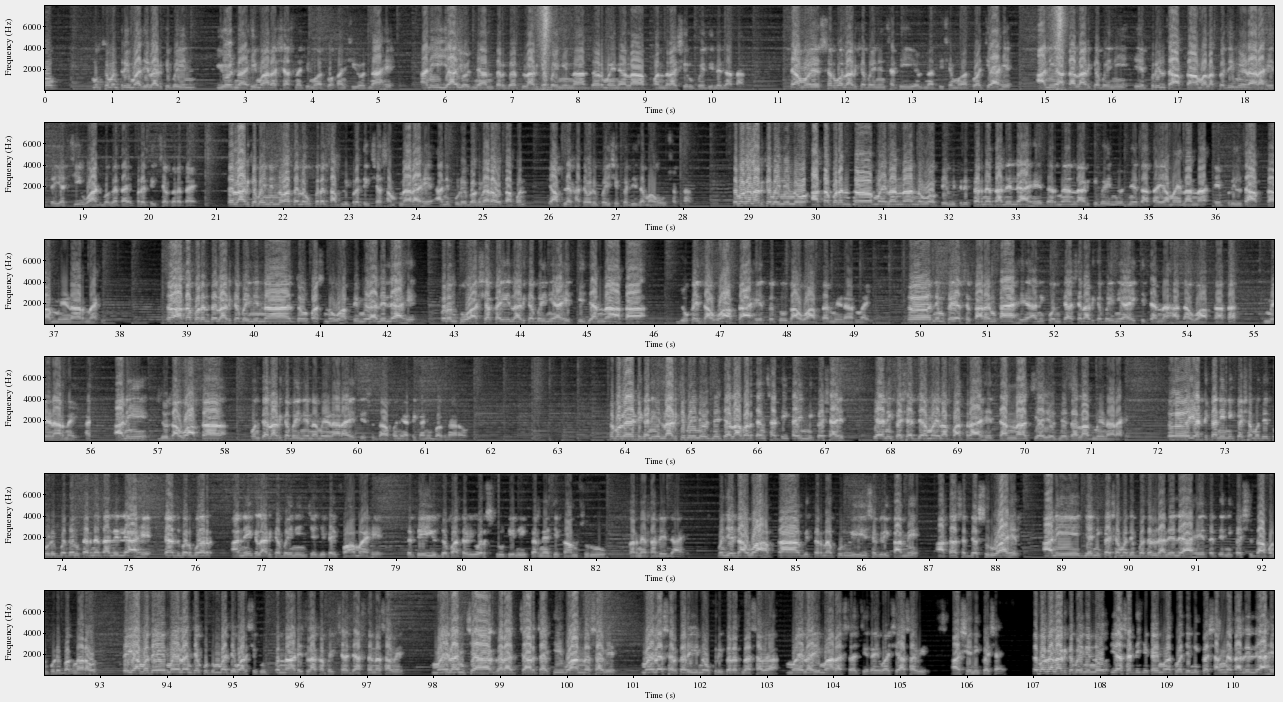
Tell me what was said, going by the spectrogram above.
मुख्यमंत्री माझी लाडकी बहीण योजना ही महाराष्ट्र शासनाची महत्वाकांक्षी योजना आहे. आणि या योजनेअंतर्गत लाडक्या बहिणींना दर महिन्याला पंधराशे रुपये दिले जातात. त्यामुळे सर्व लाडक्या बहिणींसाठी ही योजना अतिशय महत्वाची आहे. आणि आता लाडक्या बहिणी एप्रिलचा हप्ता आम्हाला कधी मिळणार आहे तर याची वाट बघत आहे प्रतीक्षा करत आहे. तर लाडक्या बहिणींनो आता लवकरच आपली प्रतीक्षा संपणार आहे आणि पुढे बघणार आहोत आपण की आपल्या खात्यावर पैसे कधी जमा होऊ शकतात. तर बघा लाडक्या बहिणींनो आतापर्यंत महिलांना नऊ हप्ते वितरित करण्यात आलेले आहे. दरम्यान लाडकी बहीण योजनेत आता या महिलांना एप्रिलचा हप्ता मिळणार नाही. तर आतापर्यंत लाडक्या बहिणींना जवळपास नऊ हप्ते मिळालेले आहे. परंतु अशा काही लाडक्या बहिणी आहेत की ज्यांना आता जो काही दहावा हप्ता आहे तर तो दहावा हप्ता मिळणार नाही. तर नेमकं याचं कारण काय आहे आणि कोणत्या अशा लाडक्या बहिणी आहे की त्यांना हा दहावा हप्ता आता मिळणार नाही? आणि जो दहावा हप्ता कोणत्या लाडक्या बहिणींना मिळणार आहे ते सुद्धा आपण या ठिकाणी बघणार आहोत. तर बघा या ठिकाणी लाडकी बहीण योजनेच्या लाभार्थ्यांसाठी काही निकष आहेत. या निकषात ज्या महिला पात्र आहेत त्यांनाच या योजनेचा लाभ मिळणार आहे. तर या ठिकाणी निकषामध्ये थोडे बदल करण्यात आलेले आहे. त्याचबरोबर अनेक लाडक्या बहिणींचे जे काही फॉर्म आहे तर ते युद्ध पातळीवर स्क्रुटिनी करण्याचे काम सुरू करण्यात आलेलं आहे. म्हणजे दहावा हप्ता वितरणापूर्वी ही सगळी कामे आता सध्या सुरू आहेत आणि जे निकषामध्ये बदल झालेले आहे तर ते निकष सुद्धा आपण पुढे बघणार आहोत. तर यामध्ये महिलांच्या कुटुंबाचे वार्षिक उत्पन्न अडीच लाखापेक्षा जास्त नसावे. महिलांच्या घरात चारचाकी वाहन नसावे. महिला सरकारी नोकरी करत नसाव्या. महिला ही महाराष्ट्राची रहिवासी असावी असे निकष आहे. तर बघा लाडक्या बहिणींनो यासाठी जे काही महत्त्वाचे निकष सांगण्यात आलेले आहे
